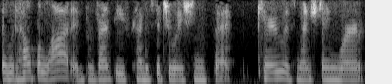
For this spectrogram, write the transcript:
it would help a lot and prevent these kind of situations that Carrie was mentioning where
